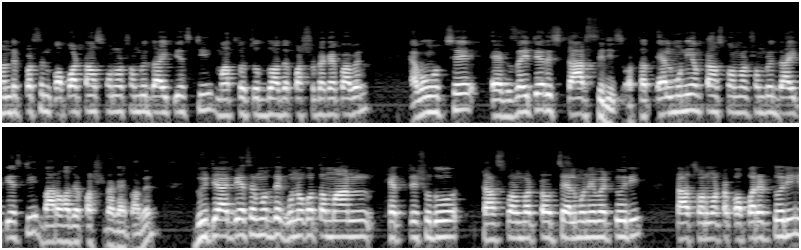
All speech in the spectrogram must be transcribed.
hundred percent copper transformer সমৃদ্ধ আইপিএসটি মাত্র চোদ্দ হাজার পাঁচশো টাকায় পাবেন এবং হচ্ছে এক্সাইটের স্টার সিরিজ অর্থাৎ অ্যালুমিনিয়াম ট্রান্সফর্মার সমৃদ্ধ আইপিএসটি বারো হাজার পাঁচশো টাকায় পাবেন। দুইটা আইপিএস এর মধ্যে গুণগত মান ক্ষেত্রে শুধু ট্রান্সফরমারটা হচ্ছে অ্যালুমিনিয়ামের তৈরি ট্রান্সফরমারটা কপারের তৈরি,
